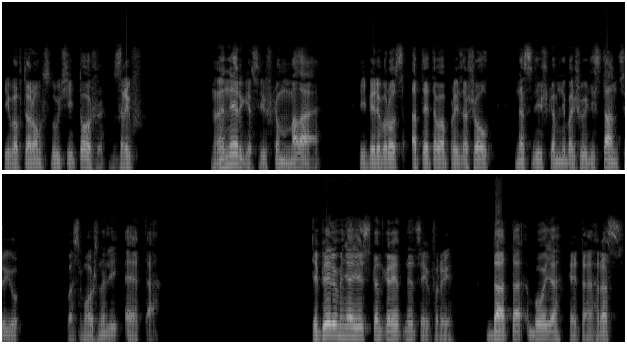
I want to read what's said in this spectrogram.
и во втором случае тоже взрыв. Но энергия слишком мала, и переброс от этого произошел на слишком небольшую дистанцию. Возможно ли это? Теперь у меня есть конкретные цифры. Дата боя — это раз.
